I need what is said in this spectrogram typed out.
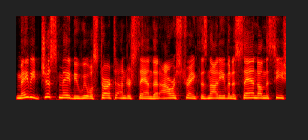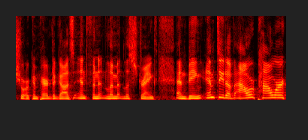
maybe, just maybe, we will start to understand that our strength is not even a sand on the seashore compared to God's infinite, limitless strength, and being emptied of our power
